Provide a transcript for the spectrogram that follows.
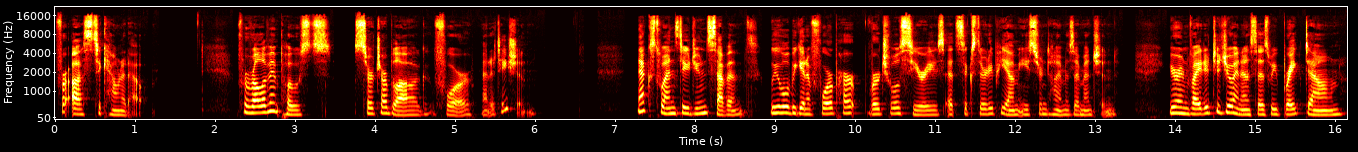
for us to count it out. For relevant posts, search our blog for meditation. Next Wednesday, June 7th, we will begin a four-part virtual series at 6:30 p.m. Eastern Time as I mentioned. You're invited to join us as we break down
